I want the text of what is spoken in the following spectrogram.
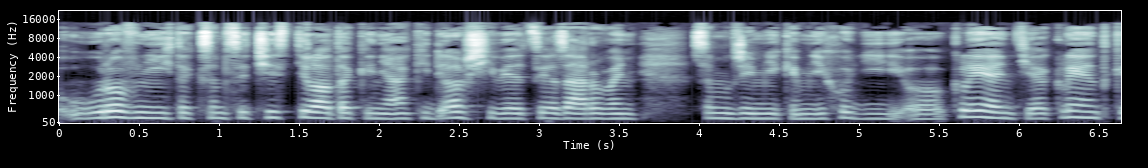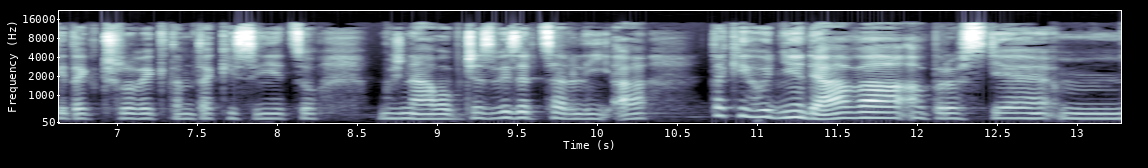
úrovních, tak jsem si čistila taky nějaký další věci a zároveň samozřejmě ke mně chodí uh, klienti a klientky, tak člověk tam taky si něco možná občas vyzrcadlí a taky hodně dává a prostě mm,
